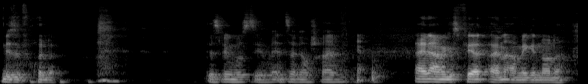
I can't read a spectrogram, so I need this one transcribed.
Wir sind Freunde. Deswegen musst du ihn bei Instagram schreiben. Einarmiges Pferd, einarmige Nonne.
